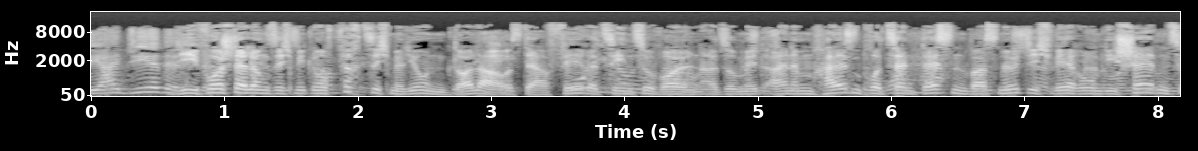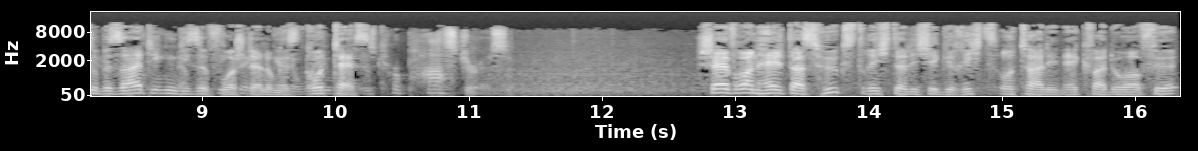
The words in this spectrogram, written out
Die Vorstellung, sich mit nur 40 Millionen Dollar aus der Affäre ziehen zu wollen, also mit einem halben Prozent dessen, was nötig wäre, um die Schäden zu beseitigen, diese Vorstellung ist grotesk. Chevron hält das höchstrichterliche Gerichtsurteil in Ecuador für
